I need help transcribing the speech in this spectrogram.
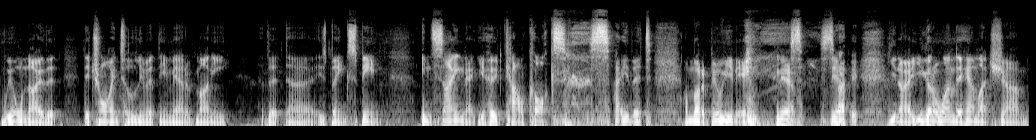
we all know that they're trying to limit the amount of money that uh, is being spent in saying that you heard Carl Cox say that I'm not a billionaire Yeah. so, so, Yeah. you know you got to wonder how much um,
